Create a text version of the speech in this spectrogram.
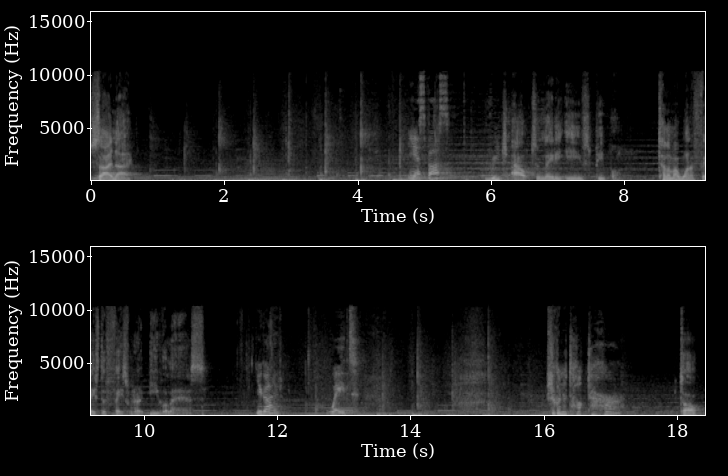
Syonide. Yes, boss? Reach out to Lady Eve's people. Tell them I want a face to face with her evil ass. You got it. Wait. You're gonna talk to her? Talk?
